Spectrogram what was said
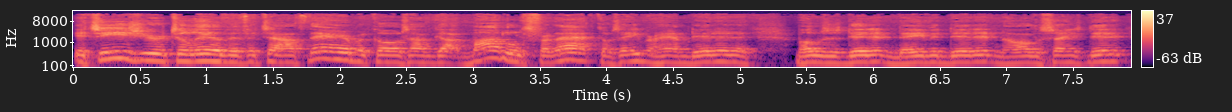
It's easier to live if it's out there because I've got models for that because Abraham did it and Moses did it and David did it and all the saints did it.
